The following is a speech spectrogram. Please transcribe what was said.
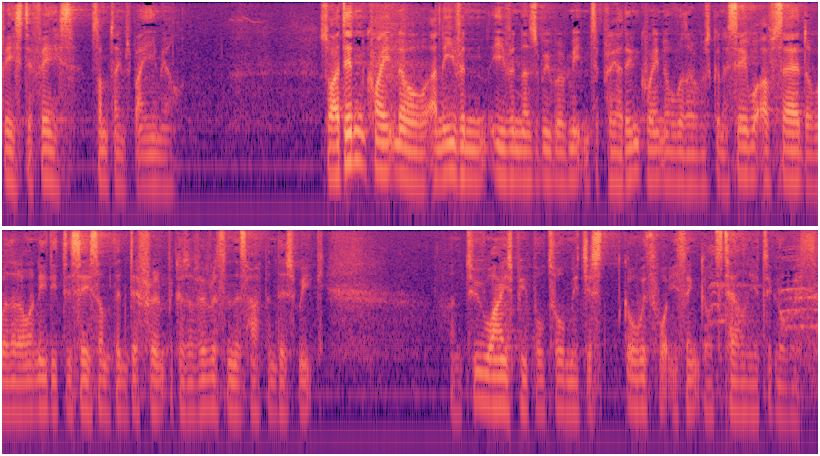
face to face, sometimes by email. So I didn't quite know, and even, even as we were meeting to pray, I didn't quite know whether I was going to say what I've said or whether I needed to say something different because of everything that's happened this week. And two wise people told me just go with what you think God's telling you to go with.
